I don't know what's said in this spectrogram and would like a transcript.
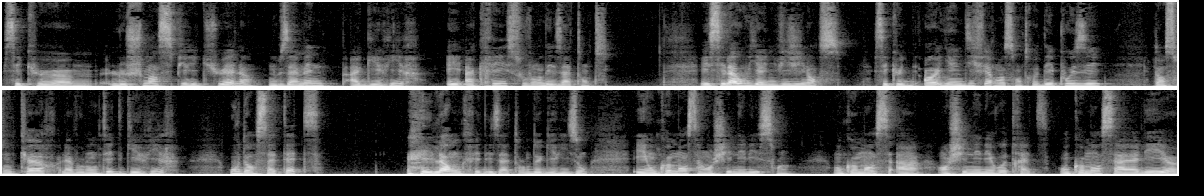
c'est que euh, le chemin spirituel nous amène à guérir et à créer souvent des attentes. Et c'est là où il y a une vigilance, c'est qu'il oh, y a une différence entre déposer dans son cœur la volonté de guérir ou dans sa tête. Et là, on crée des attentes de guérison. Et on commence à enchaîner les soins, on commence à enchaîner les retraites, on commence à aller euh,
